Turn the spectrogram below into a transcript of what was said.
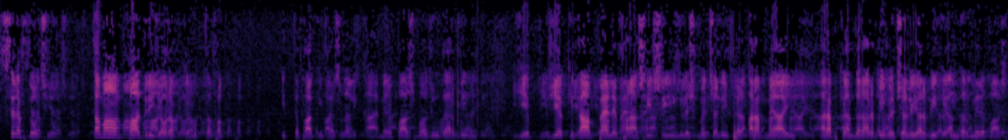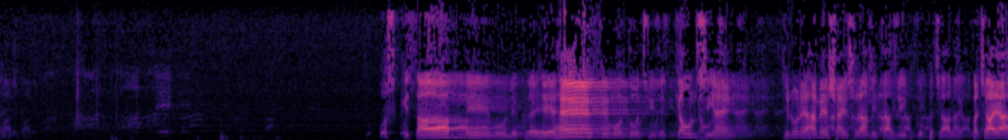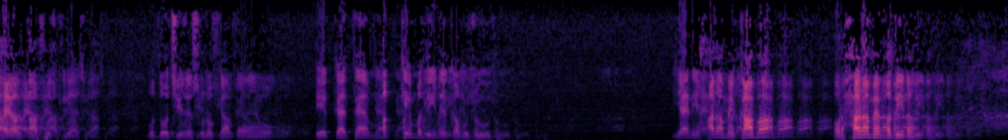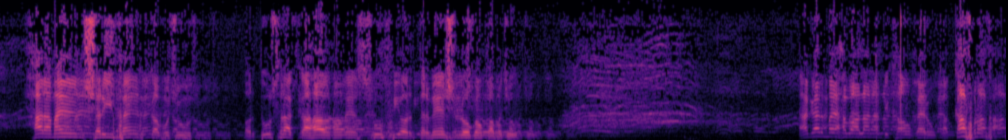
صرف دو چیز تمام پادری یورپ کے متفق۔ اتفاقی فیصلہ لکھا ہے۔ میرے پاس موجود ہے عربی میں یہ کتاب پہلے فرانسیسی انگلش میں چلی، پھر عرب میں آئی۔ عرب کے اندر عربی میں چلی، عربی کے اندر میرے پاس ہے اس کتاب میں وہ لکھ رہے ہیں کہ وہ دو چیزیں کون سی ہیں جنہوں نے ہمیشہ اسلامی تہذیب کو بچایا ہے اور تحفظ کیا اس کا۔ وہ دو چیزیں سنو کیا کہہ رہے ہیں وہ۔ ایک کہتے ہیں مکے مدینے کا وجود یعنی حرم کعبہ اور حرم مدینہ۔ حرمین شریفین کا وجود۔ اور دوسرا کہا انہوں نے صوفی اور درویش لوگوں کا وجود۔ اگر میں حوالہ نہ دکھاؤں غیروں کا، کافروں کا،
